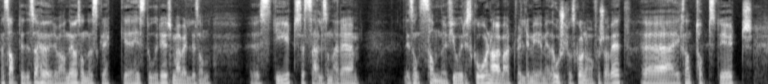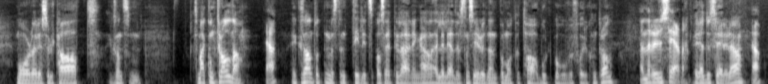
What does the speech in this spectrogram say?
Men samtidig så hører man jo sånne skrekkhistorier som er veldig sånn styrt. Særlig sånn derre litt sånn Sandefjord-skolen har vært veldig mye med det. Oslo-skolen òg, for så vidt. ikke sant? Toppstyrt, mål og resultat. ikke sant? Som, som er kontroll, da. Ja. Ikke sant? Og mens den tillitsbaserte læringa, eller ledelsen, sier du den på en måte tar bort behovet for kontroll. Den reduserer det. Reduserer det, ja. ja.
